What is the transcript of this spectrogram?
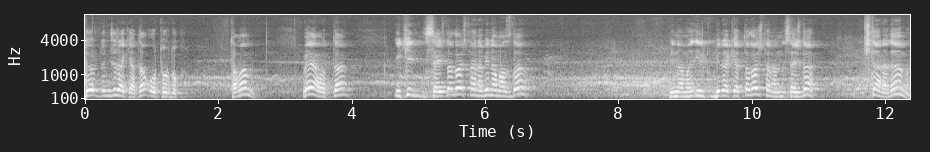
dördüncü rekata oturduk. Tamam mı? Veyahut da iki secde kaç tane bir namazda? Bir namaz, ilk bir rekatta kaç tane secde? İki tane değil mi?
